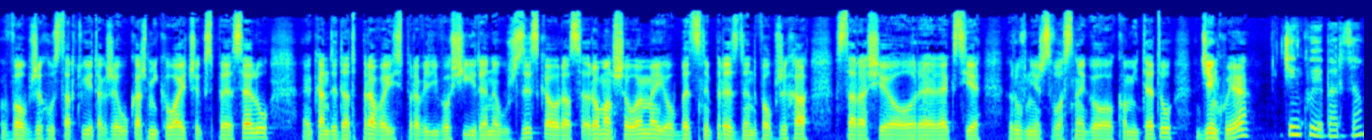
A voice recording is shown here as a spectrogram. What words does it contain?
W Wałbrzychu startuje także Łukasz Mikołajczyk z PSL-u, kandydat Prawa i Sprawiedliwości Ireneusz Zyska oraz Roman Szołemej, obecny prezydent Wałbrzycha, stara się o reelekcję również z własnego komitetu. Dziękuję. Dziękuję bardzo.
